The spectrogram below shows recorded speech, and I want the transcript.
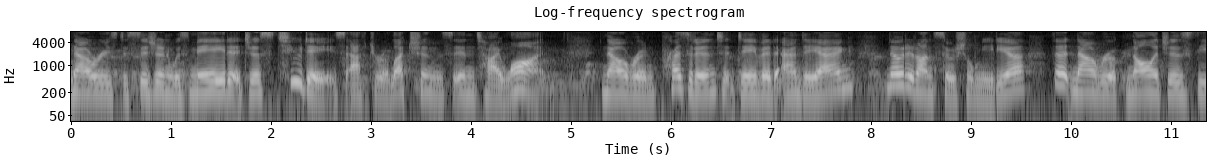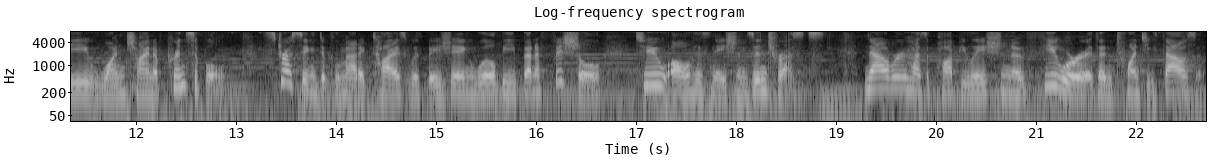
Nauru's decision was made just two days after elections in Taiwan. Nauruan President David Adeang noted on social media that Nauru acknowledges the One China principle, stressing diplomatic ties with Beijing will be beneficial to all his nation's interests. Nauru has a population of fewer than 20,000,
